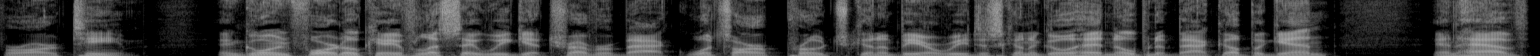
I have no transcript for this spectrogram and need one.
for our team? And going forward, okay, if let's say we get Trevor back, what's our approach going to be? Are we just going to go ahead and open it back up again and have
